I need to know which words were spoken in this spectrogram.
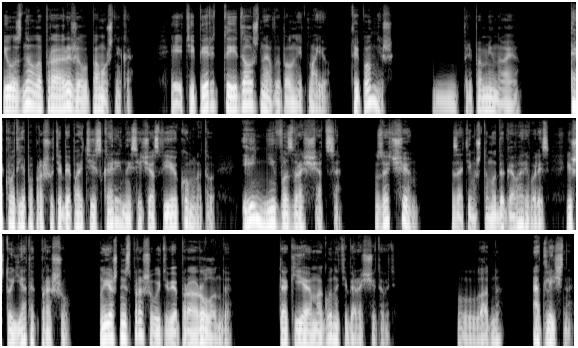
и узнала про рыжего помощника. И теперь ты должна выполнить мою. Ты помнишь? Припоминаю. Так вот, я попрошу тебя пойти с Кариной сейчас в ее комнату и не возвращаться. Зачем? Затем, что мы договаривались и что я так прошу. Но я ж не спрашиваю тебя про Роланда. Так я могу на тебя рассчитывать? Ладно. Отлично.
